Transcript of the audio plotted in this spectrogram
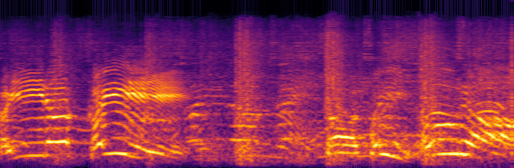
可以了，可以，可以，可以了。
